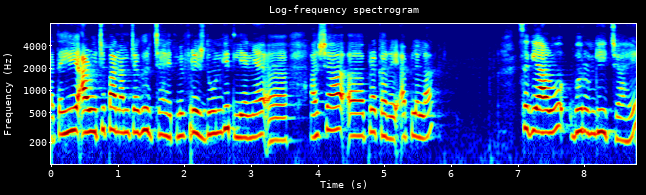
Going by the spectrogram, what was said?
आता ही आळूची पानं आमच्या घरची आहेत मी फ्रेश धुवून घेतली आणि अशा प्रकारे आपल्याला सगळी आळू भरून घ्यायची आहे.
